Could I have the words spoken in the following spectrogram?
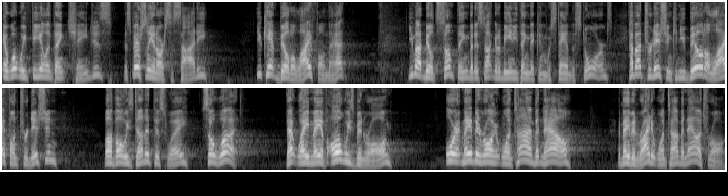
and what we feel and think changes, especially in our society. You can't build a life on that. You might build something, but it's not going to be anything that can withstand the storms. How about tradition? Can you build a life on tradition? Well, I've always done it this way. So what? That way may have always been wrong, or it may have been wrong at one time, but now, it may have been right at one time, but now it's wrong.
